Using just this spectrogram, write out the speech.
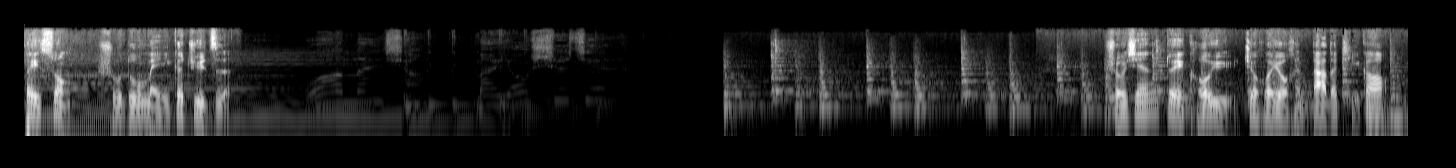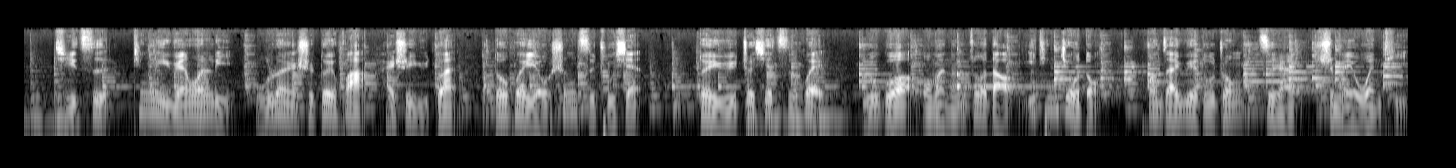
背诵、熟读每一个句子。首先，对口语就会有很大的提高。其次，听力原文里无论是对话还是语段，都会有生词出现。对于这些词汇，如果我们能做到一听就懂。放在阅读中自然是没有问题。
